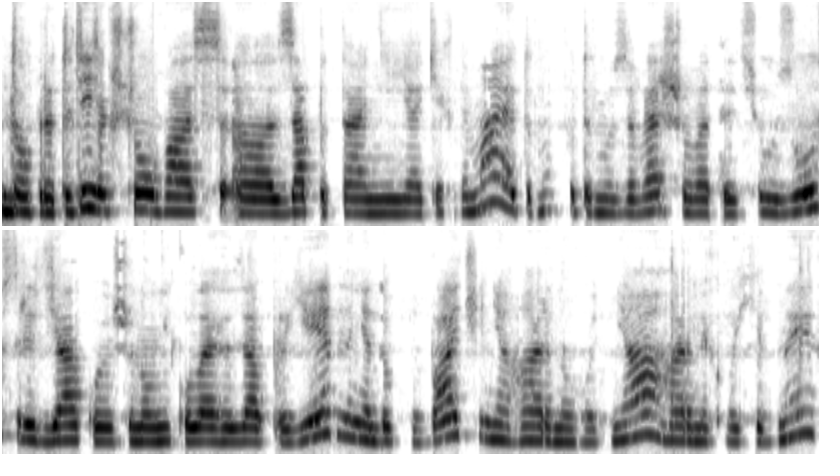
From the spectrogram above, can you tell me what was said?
Добре, тоді, якщо у вас е, запитань ніяких немає, то ми будемо завершувати цю зустріч. Дякую, шановні колеги, за приєднання. До побачення, гарного дня, гарних вихідних.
